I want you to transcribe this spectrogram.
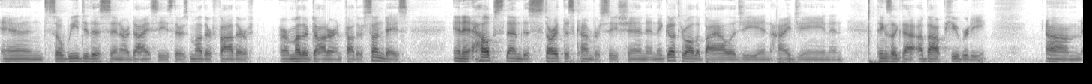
And so we do this in our diocese. There's mother, father, or mother, daughter, and father Sundays, and it helps them to start this conversation. And they go through all the biology and hygiene and things like that about puberty, um,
